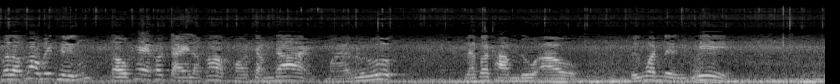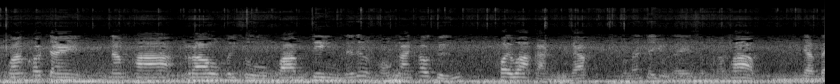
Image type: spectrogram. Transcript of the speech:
เมื่อเราเข้าไม่ถึงเราแค่เข้าใจเราก็พอจำได้หมายรู้ แล้วก็ทำดูเอา ถึงวันหนึ่งที่ความเข้าใจนำพาเราไปสู่ความจริงในเรื่องของการเข้าถึงค่อยว่ากันนะครับตรงนั้นจะอยู่ในสมรรถภาพอย่างใด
